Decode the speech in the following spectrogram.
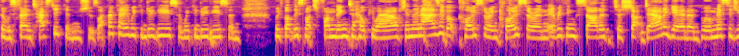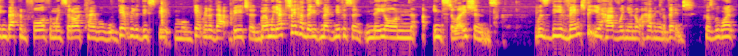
who was fantastic. And she was like, okay, we can do this and we can do this. And we've got this much funding to help you out. And then as it got closer and closer and everything started to shut down again, and we were messaging back and forth, and we said, okay, well, we'll get rid of this bit and we'll get rid of that bit. And, and we actually had these magnificent neon installations was the event that you have when you're not having an event because we weren't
